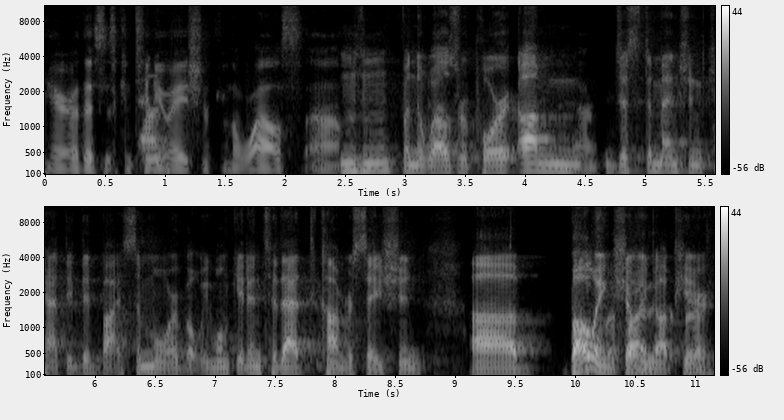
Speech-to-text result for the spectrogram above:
here. This is continuation from the Wells. Um, mm-hmm, from the Wells report. Um, yeah. just to mention, Cathie did buy some more, but we won't get into that conversation. Uh, Boeing showing up here.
